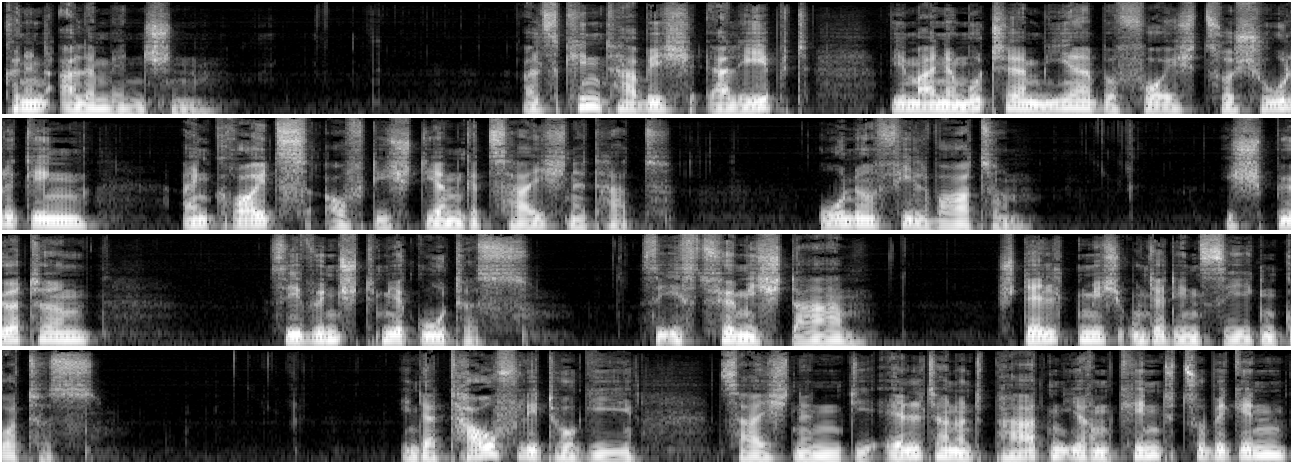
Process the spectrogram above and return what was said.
können alle Menschen. Als Kind habe ich erlebt, wie meine Mutter mir, bevor ich zur Schule ging, ein Kreuz auf die Stirn gezeichnet hat, ohne viel Worte. Ich spürte, sie wünscht mir Gutes, sie ist für mich da, stellt mich unter den Segen Gottes. In der Taufliturgie zeichnen die Eltern und Paten ihrem Kind zu Beginn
